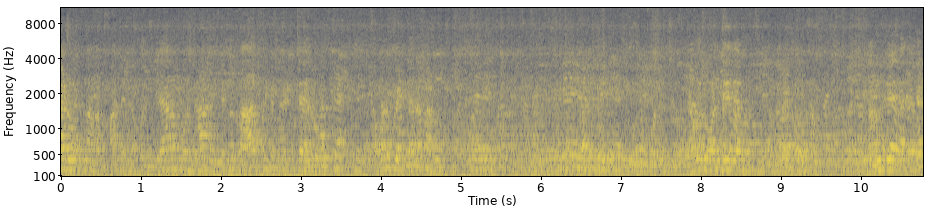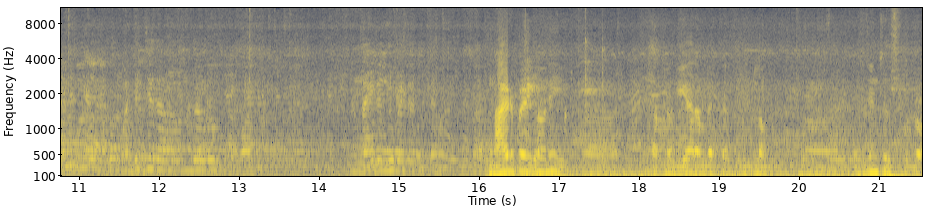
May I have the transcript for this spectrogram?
అడుగుతున్నానమ్మా నేను మధ్యాహ్నం వండిన చికెన్ రాత్రికి పెట్టారు ఎవరు పెట్టారని అడుగుతున్నాను. ఎవరు వండేది ఎవరు? నాయుడుపేటలోని డాక్టర్ బిఆర్ అంబేద్కర్ గురుకులం రెసిడెన్షియల్ స్కూల్లో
